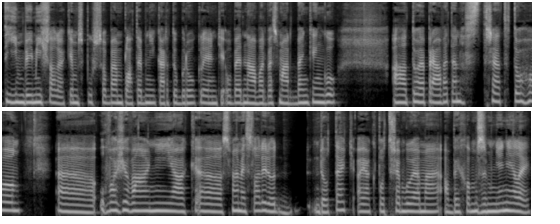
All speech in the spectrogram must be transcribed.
tým vymýšlel, jakým způsobem platební kartu budou klienti objednávat ve smart bankingu. A to je právě ten střed toho uh, uvažování, jak uh, jsme mysleli do, doteď a jak potřebujeme, abychom změnili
